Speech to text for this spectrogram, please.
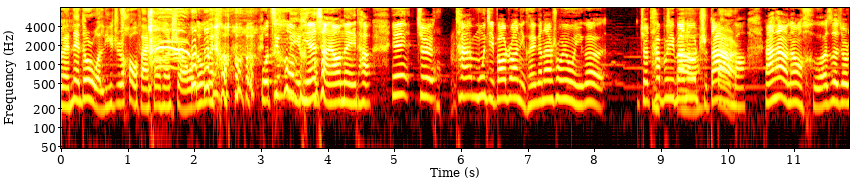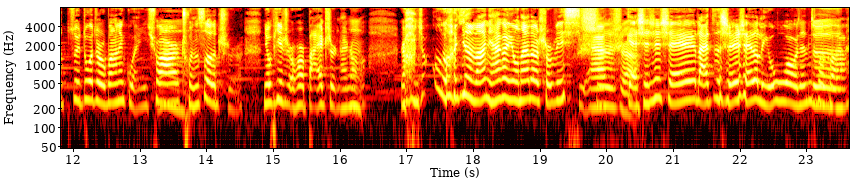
对，那都是我离职后发生的事儿，我都没有。我特别想要那一套，因为就是它 MUJI 包装，你可以跟他说用一个，就是它不是一般都有纸袋吗？然后它有那种盒子，就是最多就是帮你滚一圈纯色的纸，牛皮纸或者白纸那种。然后就呃印完，你还可以用他的手笔写，给谁谁谁来自谁谁谁的礼物，我觉得特可爱。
